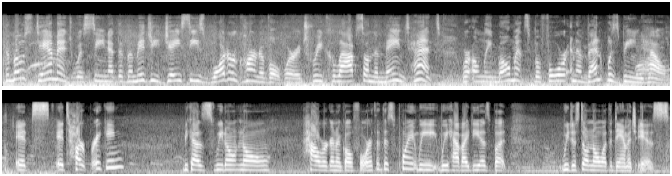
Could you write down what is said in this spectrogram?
The most damage was seen at the Bemidji Jaycees Water Carnival, where a tree collapsed on the main tent, where only moments before an event was being held. It's it's heartbreaking because we don't know how we're going to go forth at this point. We, we have ideas, but we just don't know what the damage is.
